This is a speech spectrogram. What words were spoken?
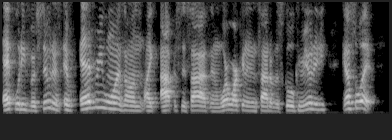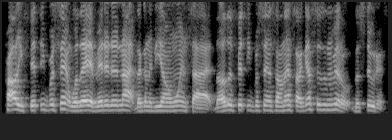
equity for students, if everyone's on like opposite sides and we're working inside of a school community, guess what? Probably fifty percent, whether they admit it or not, they're going to be on one side. The other fifty percent is on that side. Guess who's in the middle? The students.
